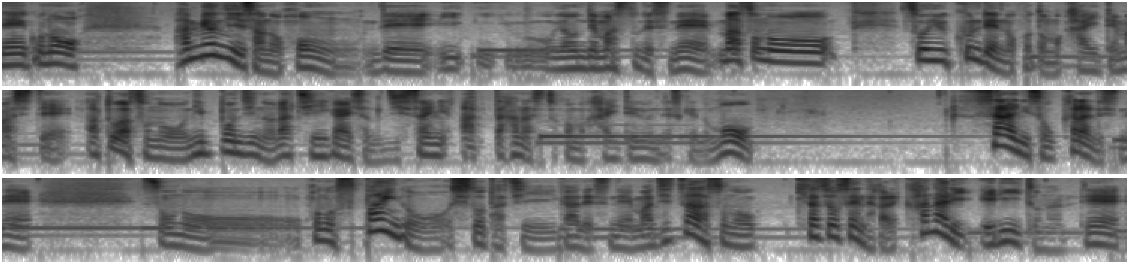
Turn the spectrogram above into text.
でこのアン・ミョンジンさんの本で読んでますとですねまあそのそういう訓練のことも書いてましてあとはその日本人の拉致被害者と実際に会った話とかも書いてるんですけどもさらにそこからですねそのこのスパイの人たちがですね、まあ、実はその北朝鮮の中でかなりエリートなんで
